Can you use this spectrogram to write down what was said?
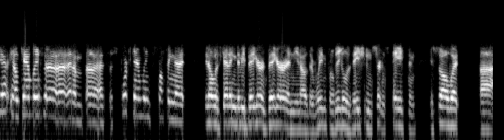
You know, gambling's a, a, a, a sports gambling something that you know, is getting to be bigger and bigger, and you know they're waiting for legalization in certain states. And you saw what uh,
